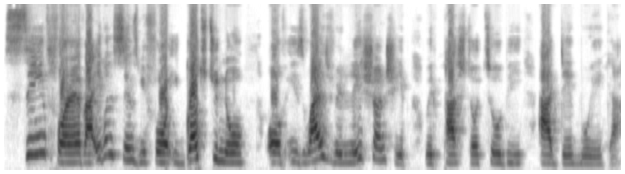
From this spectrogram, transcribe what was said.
since forever, even since before he got to know of his wife's relationship with Pastor Tobi Adegboyega.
